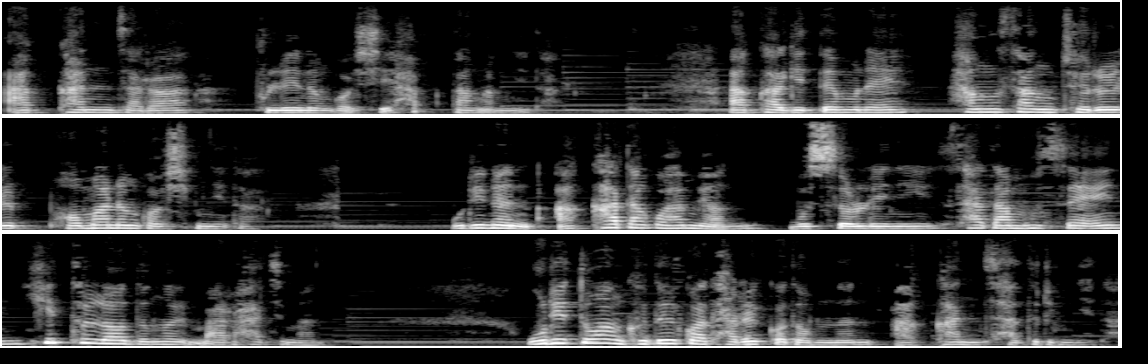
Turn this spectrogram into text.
악한 자라 불리는 것이 합당합니다. 악하기 때문에 항상 죄를 범하는 것입니다. 우리는 악하다고 하면 무솔리니, 사담 후세인, 히틀러 등을 말하지만 우리 또한 그들과 다를 것 없는 악한 자들입니다.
